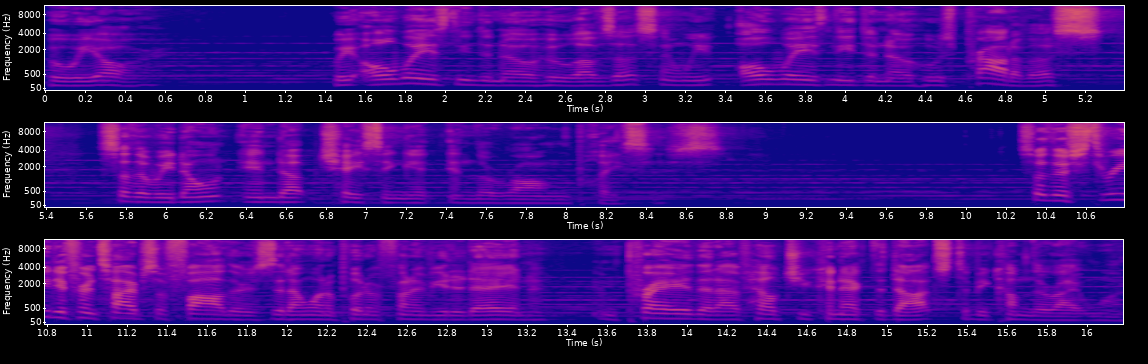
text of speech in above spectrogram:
who we are. We always need to know who loves us, and we always need to know who's proud of us so that we don't end up chasing it in the wrong places. So there's three different types of fathers that I want to put in front of you today and, and pray that I've helped you connect the dots to become the right one.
